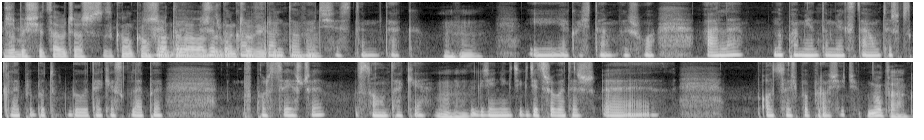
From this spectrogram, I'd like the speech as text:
Żebyś się cały czas kon- konfrontowała żeby, z żeby drugim człowiekiem. konfrontować się z tym, tak. Mhm. I jakoś tam wyszło. Ale no pamiętam, jak stałam też w sklepie, bo to były takie sklepy, w Polsce jeszcze są takie, Mhm. gdzie nigdzie, gdzie trzeba też e, o coś poprosić. No tak.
